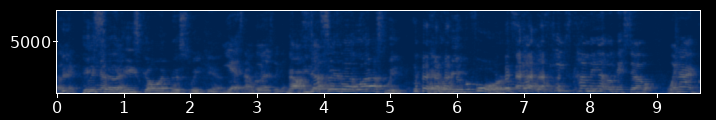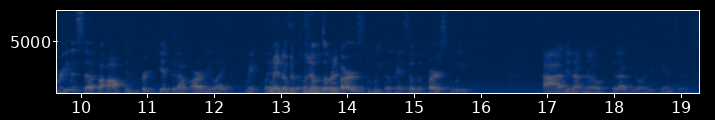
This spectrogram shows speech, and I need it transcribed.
Okay. He But no, said yeah. he's going this weekend. Yes, I'm going this weekend. Now he did Stuff say that last week and the week before. stuff just keeps coming up. Okay, so when I agree to stuff, I often forget that I've already like made plans. Made other stuff. plans, So the right. first week, okay, so the first week, I did not know that I'd be going to Kansas.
